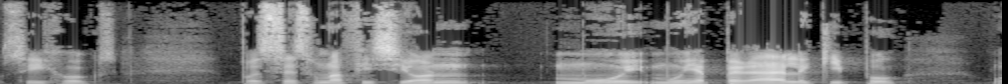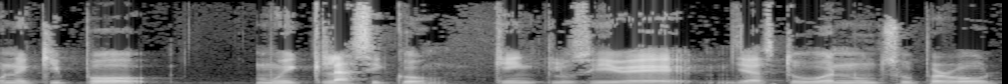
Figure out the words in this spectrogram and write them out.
Seahawks, pues es una afición muy, muy apegada al equipo, un equipo muy clásico que inclusive ya estuvo en un Super Bowl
